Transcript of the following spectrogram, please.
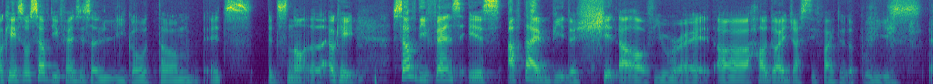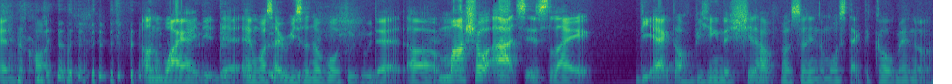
okay. So self defense is a legal term. It's it's not like okay. Self defense is after I beat the shit out of you, right? Uh, how do I justify to the police and the court on why I did that and was I reasonable to do that? Uh, martial arts is like the act of beating the shit out of a person in the most tactical manner.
